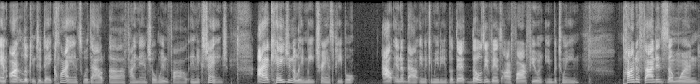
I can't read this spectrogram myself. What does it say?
and aren't looking to date clients without a financial windfall in exchange. I occasionally meet trans people out and about in the community, but that those events are far few and in between. Part of finding someone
